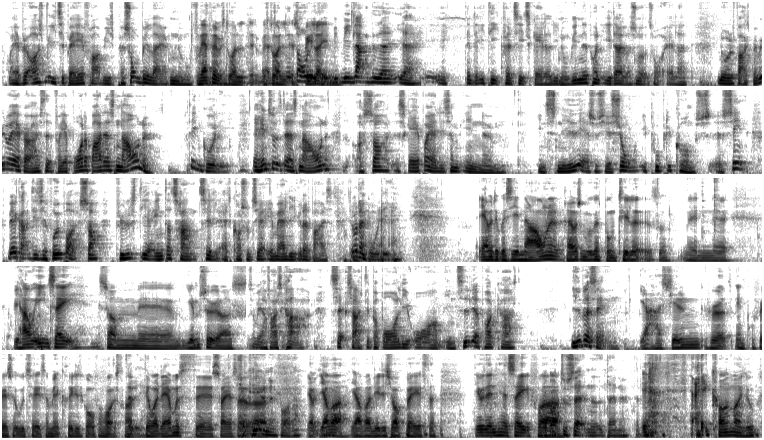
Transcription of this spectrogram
Og jeg vil også vise tilbage fra at vise personbilleder af dem nu. I hvert fald, hvis du har, hvis du har spiller i vi, vi er langt videre ja, i den der ID-kvalitetsskala lige nu. Vi er nede på en 1 eller sådan noget, tror jeg, eller 0 faktisk. Men ved du, hvad jeg gør i stedet for? Jeg bruger da bare deres navne. Det er en god idé. Jeg hentyder deres navne, og så skaber jeg ligesom en, øh, en snedig association i publikums øh, sind. Hver gang de ser fodbold, så fyldes de af indre trang til at konsultere MR Legal Advice. Det var da en god idé. Ja, men du kan sige, at navne kræver som udgangspunkt tilladelse, men øh, vi har jo en sag, som øh, hjemsøger os. Som jeg faktisk har sagt et par borgerlige ord om i en tidligere podcast. Ilva-sagen. Jeg har sjældent hørt en professor udtale sig mere kritisk over for højstret. Det, det. det var nærmest, øh, så jeg sad... Chokerende for dig. Jeg, jeg, var, jeg var lidt i chok bagefter. Det er jo den her sag fra... Det var godt, du sad ned, Danne. jeg er ikke kommet mig endnu.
